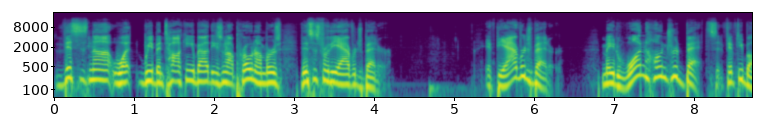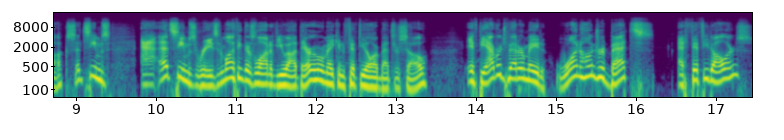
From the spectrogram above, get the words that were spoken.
This is not what we've been talking about. These are not pro numbers. This is for the average bettor. If the average bettor made 100 bets at 50 bucks, that seems that seems reasonable. I think there's a lot of you out there who are making $50 bets or so. If the average bettor made 100 bets at $50,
